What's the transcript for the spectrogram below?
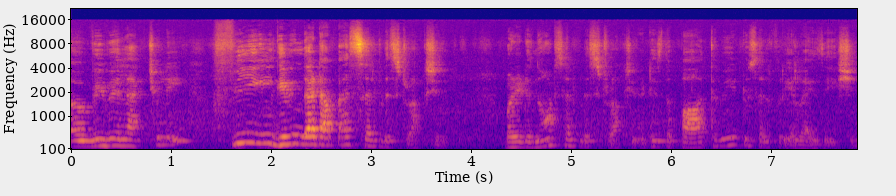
uh, we will actually feel giving that up as self-destruction. But it is not self-destruction. It is the pathway to self-realization.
